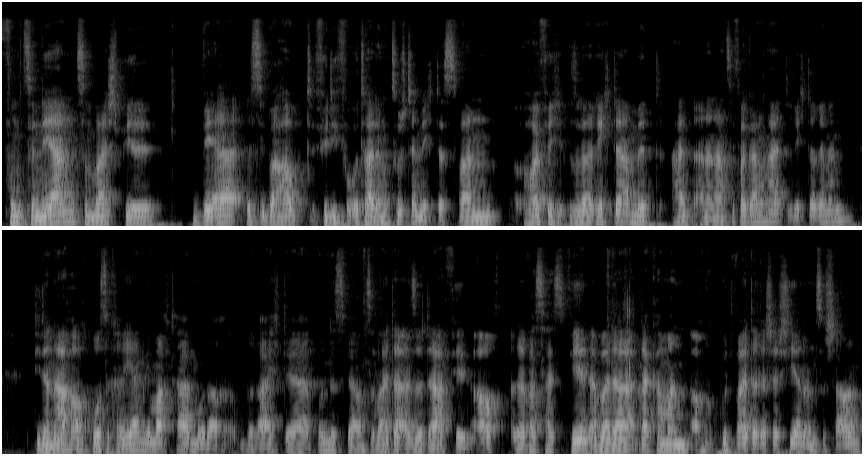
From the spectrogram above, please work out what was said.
Funktionären zum Beispiel wer ist überhaupt für die Verurteilung zuständig? Das waren häufig sogar Richter mit halt einer Nazi-Vergangenheit, Richterinnen, die danach auch große Karrieren gemacht haben oder auch im Bereich der Bundeswehr und so weiter. Also da fehlt auch, oder was heißt fehlt, aber da, da kann man auch noch gut weiter recherchieren und zu schauen,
